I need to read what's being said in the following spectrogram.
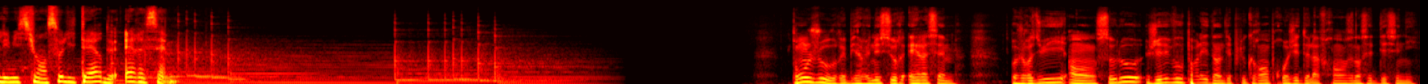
l'émission en solitaire de RSM. Bonjour et bienvenue sur RSM. Aujourd'hui, en solo, je vais vous parler d'un des plus grands projets de la France dans cette décennie,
